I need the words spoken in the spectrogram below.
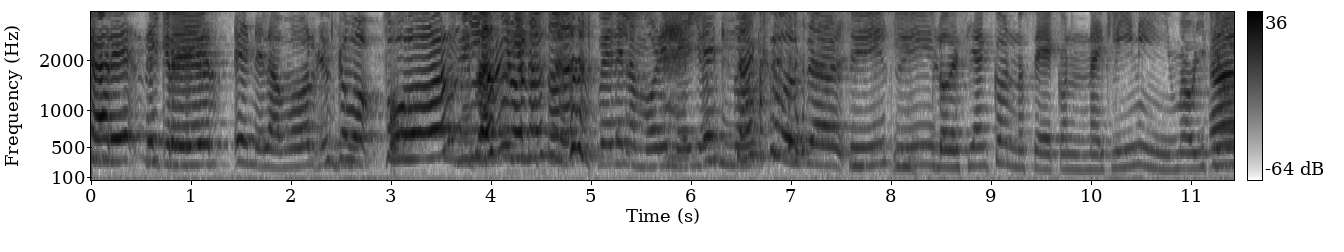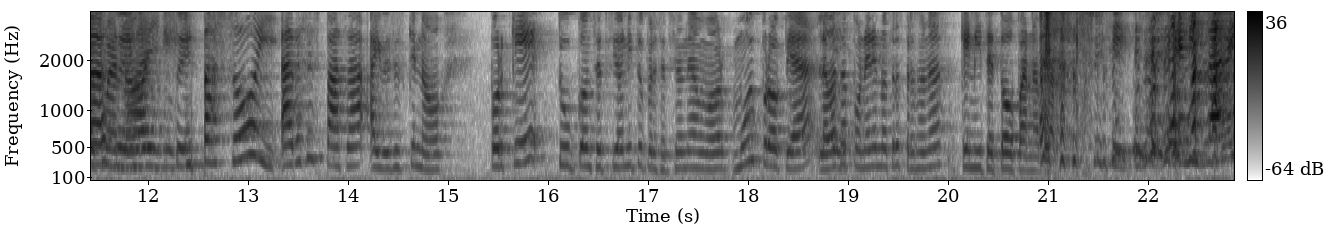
dejaré de, de creer en el amor. Y es como, ¿por? Estás las conoces. toda tu fe del amor en ellos. Exacto, o sea, Sí, y, y sí. lo decían con, no sé, con Naislin y Mauricio, Ah, Ockman, sí, ¿no? ay, Y, sí. y pasó, y a veces pasa, hay veces que no. Porque tu concepción y tu percepción de amor muy propia la vas Sí. a poner en otras personas que ni te topan aparte. Sí, exacto, que ni saben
